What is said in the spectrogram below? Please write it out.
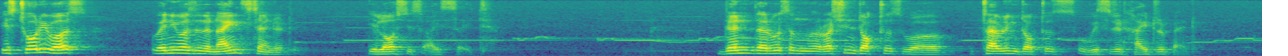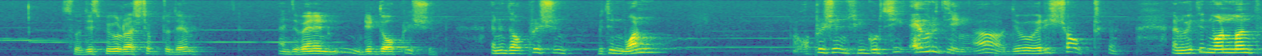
His story was when he was in the ninth standard, he lost his eyesight. Then there were some Russian doctors who were traveling doctors who visited Hyderabad. So these people rushed up to them and they went and did the operation. And in the operation, within one operation, he could see everything. Ah, they were very shocked. and within one month,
